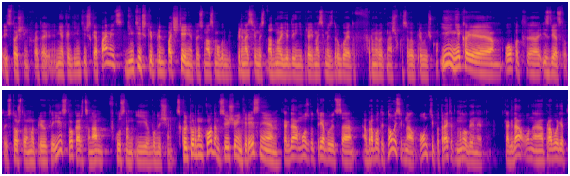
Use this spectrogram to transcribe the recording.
источников. Это некая генетическая память, генетические предпочтения, то есть у нас могут быть переносимость одной еды, непереносимость другой, это формирует нашу вкусовую привычку. И некий опыт э, из детства, то есть то, что мы привыкли есть, то кажется нам вкусным и в будущем. С культурным кодом все еще интереснее. Когда мозгу требуется обработать новый сигнал, он типа тратит много энергии когда он э, проводит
